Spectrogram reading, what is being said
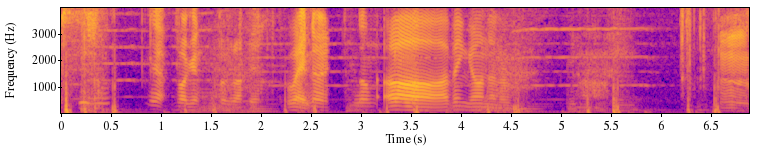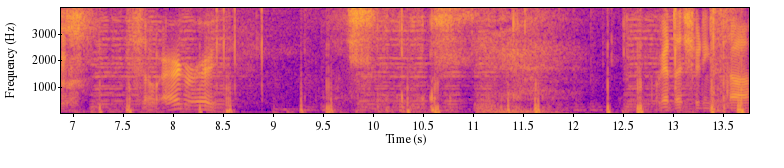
Decisions. Yeah, fuck it. Put it up here. Wait. no. No. Oh, I've been going on a Mm. So angry. We got that shooting star.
